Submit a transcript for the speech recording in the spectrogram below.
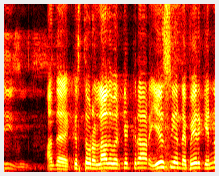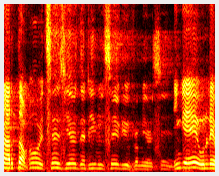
Jesus? அந்த கிறிஸ்தவர் அல்லாதவர் கேட்கிறார் இயேசு என்ற பெயருக்கு என்ன அர்த்தம் Oh, it says here that he will save you from your sin. இங்கே உன்னுடைய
